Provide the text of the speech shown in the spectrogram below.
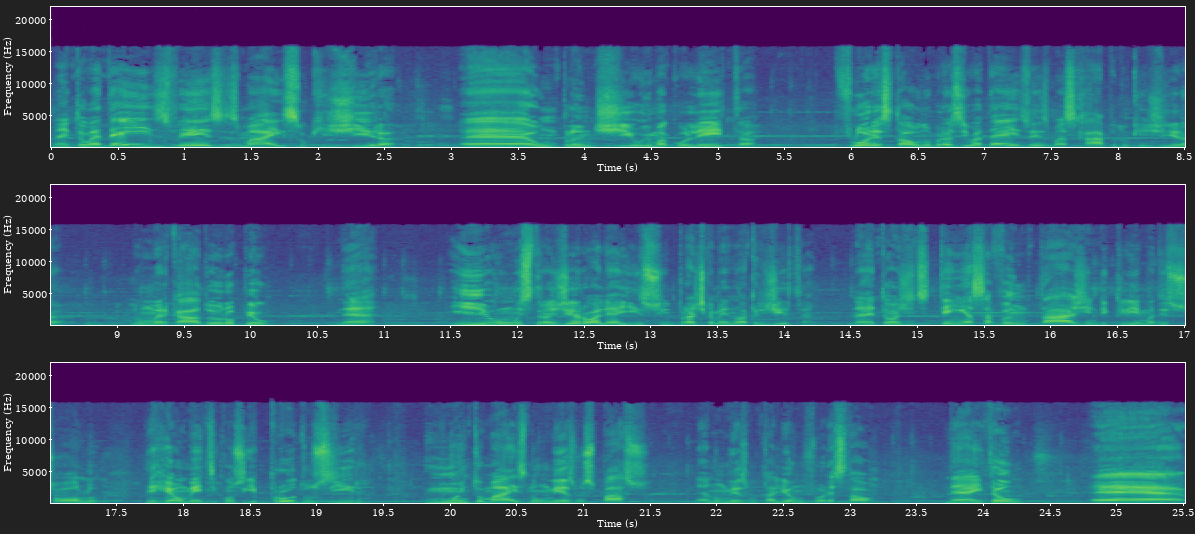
Né? Então é 10 vezes mais o que gira é, um plantio e uma colheita florestal no Brasil, é 10 vezes mais rápido do que gira no mercado europeu. Né? E um estrangeiro olha isso e praticamente não acredita. Né? Então a gente tem essa vantagem de clima, de solo, de realmente conseguir produzir muito mais num mesmo espaço né, no mesmo talhão florestal. Né? Então, é,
